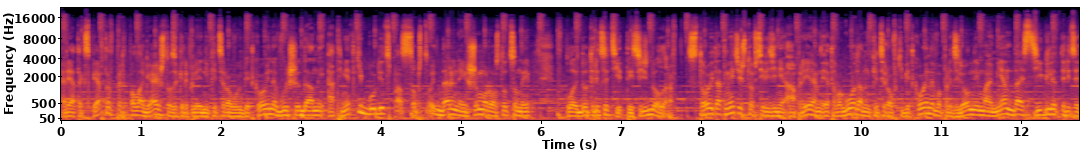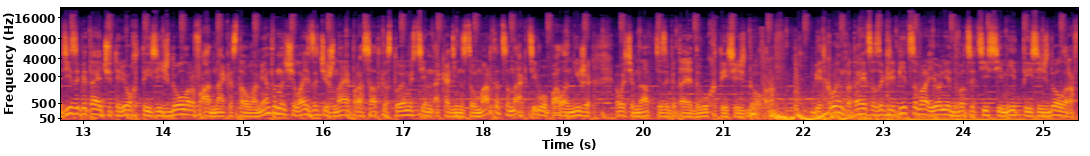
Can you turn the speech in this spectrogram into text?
Ряд экспертов предполагает, что закрепление котировок биткоина выше данной отметки будет способствовать дальнейшему росту цены вплоть до 30 тысяч долларов. Стоит отметить, что в середине апреля этого года котировки биткоина в определенный момент достигли 30,4 тысяч долларов, однако с того момента началась затяжная просадка стоимости, а к 11 марта цена актива упала ниже 18,2 тысяч долларов. Биткоин пытается закрепиться в районе 27 тысяч долларов.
